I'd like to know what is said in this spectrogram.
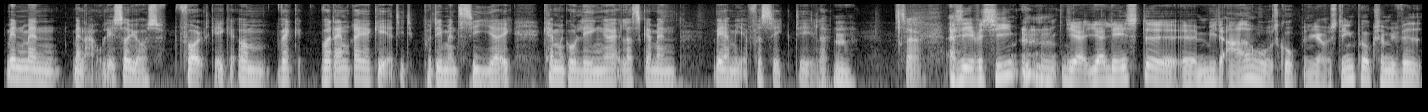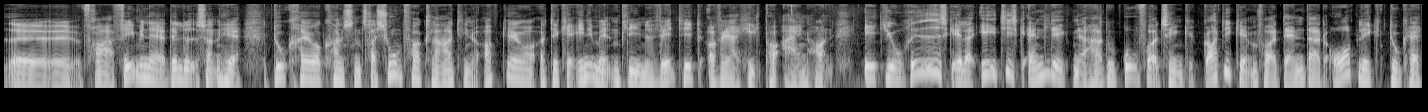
Men man, man aflæser jo også folk, ikke? Om hvad, hvordan reagerer de på det, man siger, ikke? Kan man gå længere, eller skal man være mere forsigtig, eller... Mm. Så. Altså jeg vil sige, jeg, jeg læste øh, mit eget horoskop, jeg er jo Stenbuk, som I ved, øh, øh, fra Femina, og det lød sådan her. Du kræver koncentration for at klare dine opgaver, og det kan indimellem blive nødvendigt at være helt på egen hånd. Et juridisk eller etisk anlæggende har du brug for at tænke godt igennem for at danne dig et overblik, du kan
